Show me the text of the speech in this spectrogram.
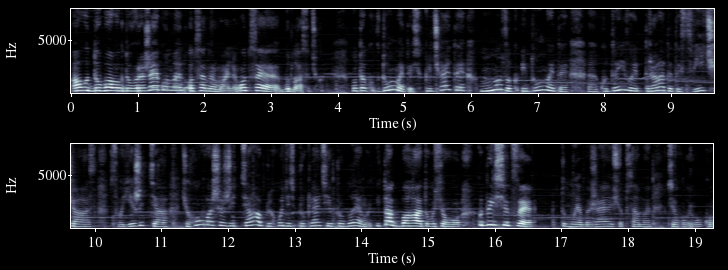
а от добавок до ворожеек онлайн, оце нормально, оце, будь ласочка. Ну так вдумайтесь, включайте мозок і думайте, е, куди ви тратите свій час, своє життя, чого в ваше життя приходять прокляття і проблеми. І так багато усього. Куди ще це? Тому я бажаю, щоб саме цього року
